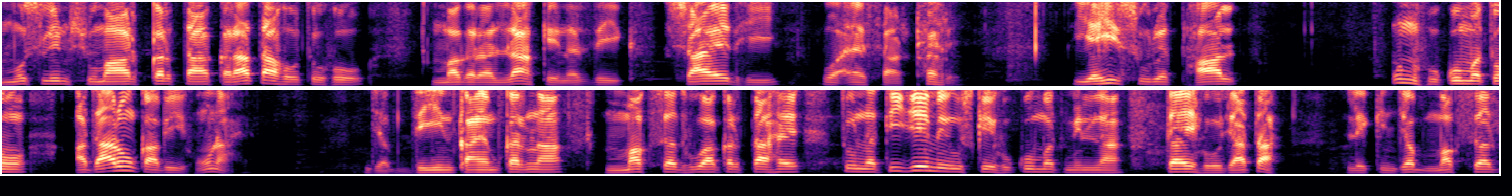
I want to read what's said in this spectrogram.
मुस्लिम शुमार करता कराता हो तो हो मगर अल्लाह के नज़दीक शायद ही वह ऐसा ठहरे। यही सूरत हाल उन हुकूमतों, अदारों का भी होना है। जब दीन कायम करना मकसद हुआ करता है तो नतीजे में उसके हुकूमत मिलना तय हो जाता है। लेकिन जब मकसद,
